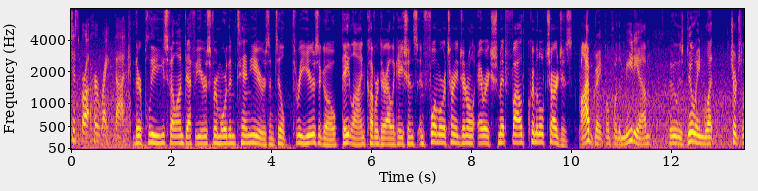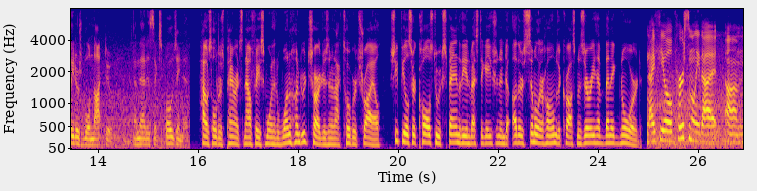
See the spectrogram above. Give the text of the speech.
just brought her right back. Their pleas fell on deaf ears for more than 10 years until three years ago, Dateline covered their allegations and former Attorney General Eric Schmitt filed criminal charges. I'm grateful for the media who is doing what church leaders will not do, and that is exposing it. Householder's parents now face more than 100 charges in an October trial. She feels her calls to expand the investigation into other similar homes across Missouri have been ignored. I feel personally that um,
